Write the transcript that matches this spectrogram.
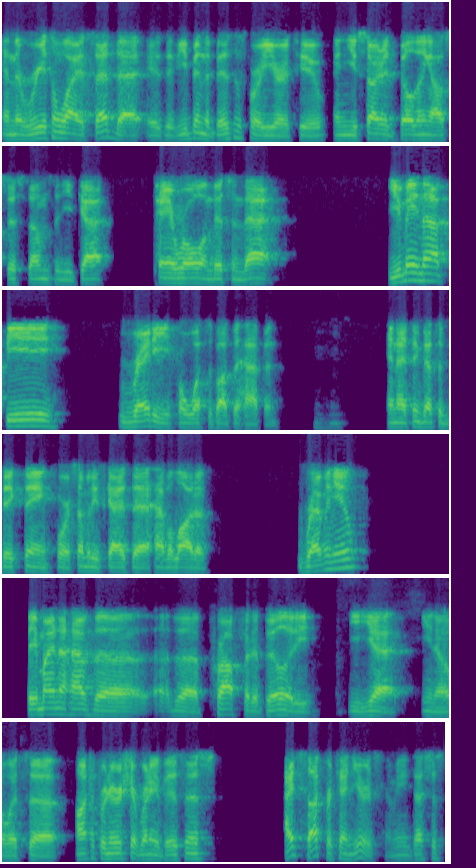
And the reason why I said that is if you've been in the business for a year or two and you started building out systems and you've got payroll and this and that, you may not be ready for what's about to happen. Mm-hmm. And I think that's a big thing for some of these guys that have a lot of revenue. They might not have the the profitability yet. You know, it's a entrepreneurship running a business. I sucked for 10 years. I mean, that's just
